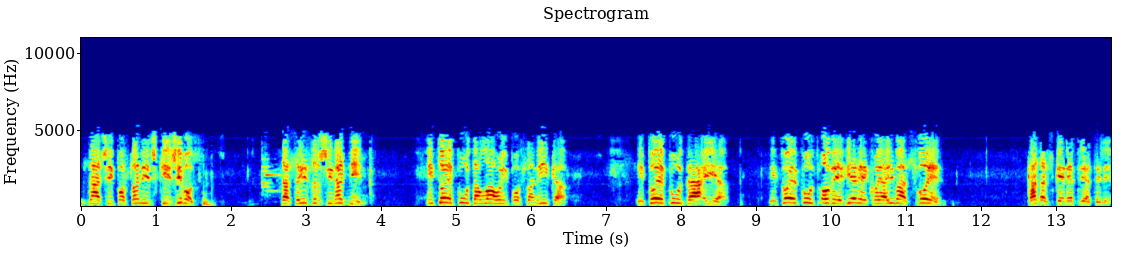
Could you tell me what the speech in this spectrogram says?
znači poslanički život da se izvrši nad njim. I to je put Allahu i poslanika. I to je put Da'ija. I to je put ove vjere koja ima svoje kadarske neprijatelje.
